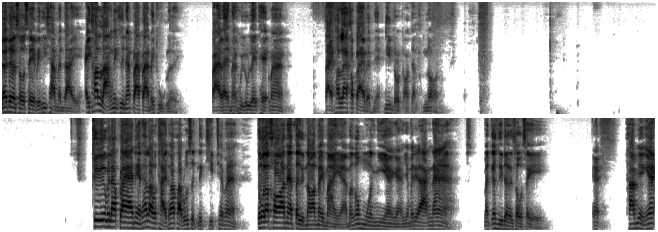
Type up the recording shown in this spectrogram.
แล้วเดินโซเซไปที่ชานบันได ไอ้ท่อนหลังนี่คือนักแปลแปลไม่ถูกเลย แปลอะไรมาไม่รู้เละเทะมาก แต่ท่อนแรกเขาแปลแบบเนี้ยดิ้นรนออกจากถุงนอนคือเวลาแปลเนี่ยถ้าเราถ่ายทอดความรู้สึกนึกคิดใช่ไหม ตัวละครเนี่ยตื่นนอนใหม่ๆอะมันก็งัวเงียไงยังไม่ได้ล้างหน้า มันก็คือเดินโซเซเนี่ยทำอย่างเงี้ย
